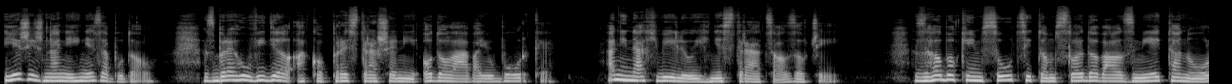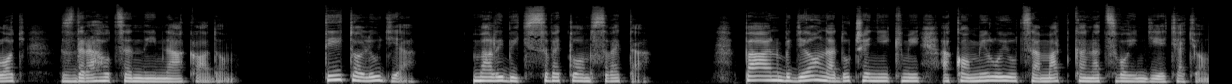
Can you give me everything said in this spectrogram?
Ježiš na nich nezabudol. Z brehu videl, ako prestrašení odolávajú búrke. Ani na chvíľu ich nestrácal z očí. S hlbokým súcitom sledoval zmietanú loď s drahocenným nákladom. Títo ľudia mali byť svetlom sveta. Pán bdel nad učeníkmi ako milujúca matka nad svojim dieťaťom.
